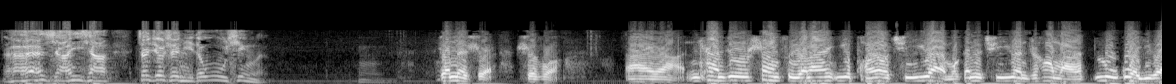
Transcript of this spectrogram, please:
哎，想一想，这就是你的悟性了。嗯。真的是师傅。哎呀，你看，就是上次原来一个朋友去医院，我跟着去医院之后嘛，路过一个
